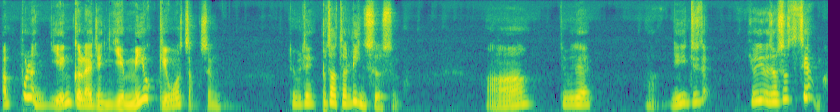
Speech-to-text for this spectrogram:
啊，不然严格来讲也没有给我掌声，对不对？不知道在吝啬什么啊，对不对？啊，你觉得？有有时候是这样嘛？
